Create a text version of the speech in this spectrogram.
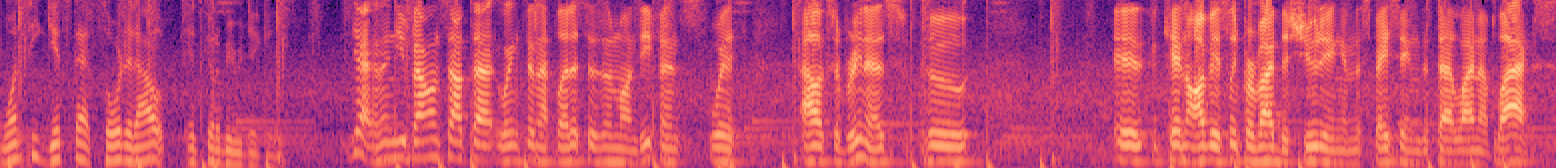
once he gets that sorted out, it's gonna be ridiculous. Yeah, and then you balance out that length and athleticism on defense with Alex Abrines, who i can obviously provide the shooting and the spacing that that lineup lacks.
